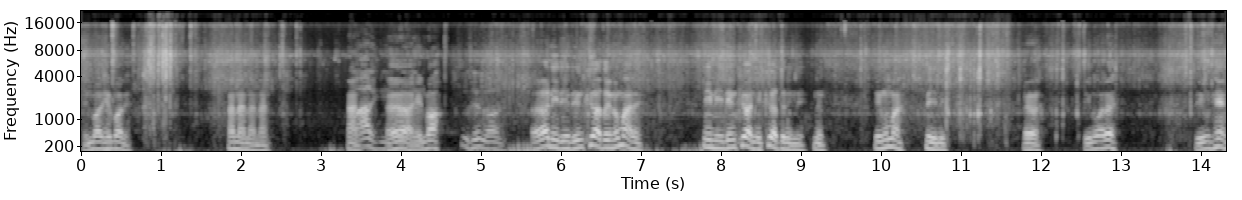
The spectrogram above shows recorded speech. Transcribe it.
เห็นบ่เห็นบ่นี่นั่นนั่นนั่นนั่นนั่นเออเห็นบ่ดูเสียงก่อน เออนี่นี่ดึงเครือตัวนี้ลงมานี่นี่นี่ดึงเครือนี่เครือตัวนี้นี่นี่ดึงลงมา นี่นี่เออ ดึงลงมาเลย ดึงแห้ง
